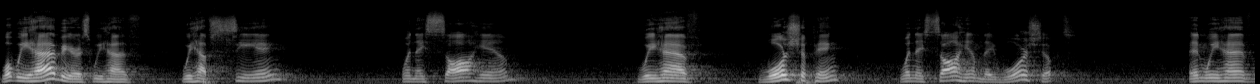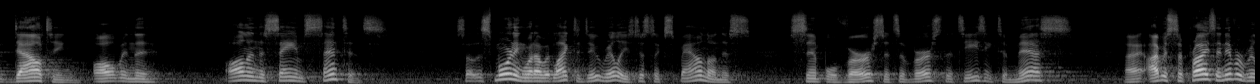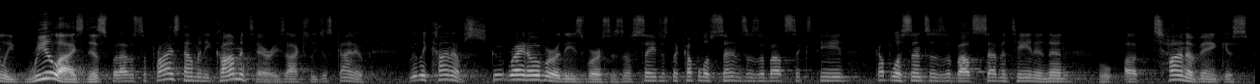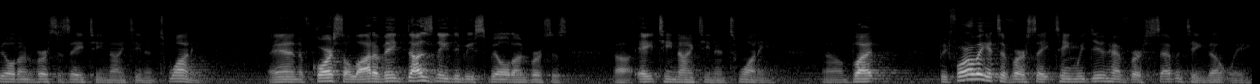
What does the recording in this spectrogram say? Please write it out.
what we have here is we have we have seeing when they saw him. We have worshiping when they saw him they worshiped. And we have doubting all in the all in the same sentence. So this morning what I would like to do really is just expound on this simple verse. It's a verse that's easy to miss. I, I, was surprised, I never really realized this, but I was surprised how many commentaries actually just kind of, really kind of scoot right over these verses. They'll say just a couple of sentences about 16, a couple of sentences about 17, and then a ton of ink is spilled on verses 18, 19, and 20. And of course, a lot of ink does need to be spilled on verses uh, 18, 19, and 20. Uh, but before we get to verse 18, we do have verse 17, don't we?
